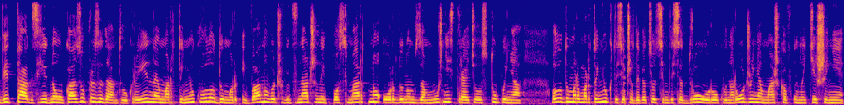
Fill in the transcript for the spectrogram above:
Відтак, згідно указу президента України, Мартинюк Володимир Іванович відзначений посмертно орденом за мужність третього ступеня. Володимир Мартинюк 1972 року народження мешкав у Нетішині.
